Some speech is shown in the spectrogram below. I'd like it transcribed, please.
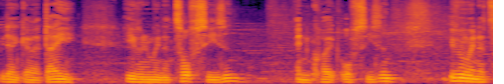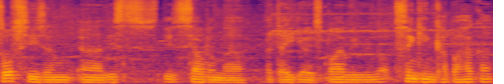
we don't go a day, even when it's off season, in quote off season. Even when it's off season, uh, there's, there's seldom a, a day goes by where we're not thinking kapahaka.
